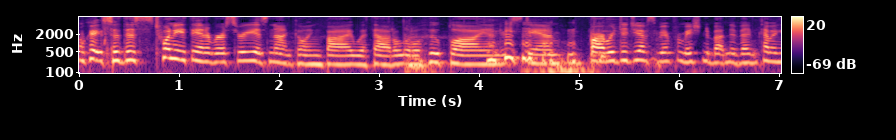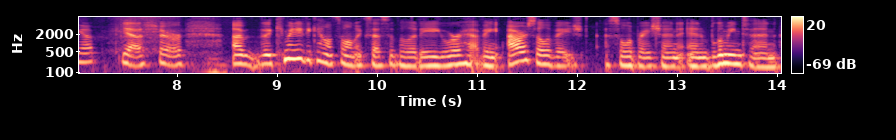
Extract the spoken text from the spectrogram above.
Okay, so this 20th anniversary is not going by without a little hoopla, I understand. Barbara, did you have some information about an event coming up? Yeah, sure. Um, the Community Council on Accessibility, we're having our celebration, celebration in Bloomington,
